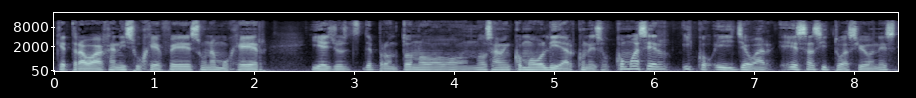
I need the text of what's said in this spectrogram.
que trabajan y su jefe es una mujer y ellos de pronto no, no saben cómo lidiar con eso. ¿Cómo hacer y, y llevar esas situaciones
